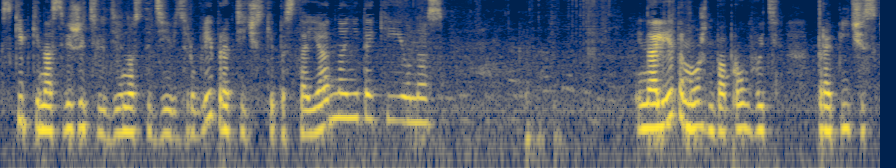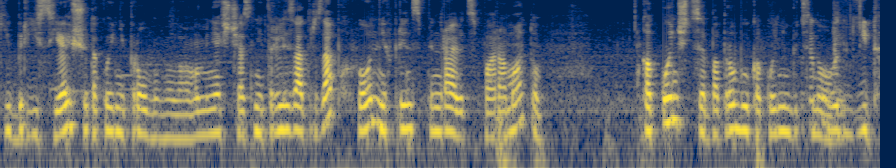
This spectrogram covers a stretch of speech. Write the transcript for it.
Скидки на освежители 99 рублей, практически постоянно они такие у нас. И на лето можно попробовать тропический бриз. Я еще такой не пробовала. У меня сейчас нейтрализатор запахов, он мне, в принципе, нравится по аромату. Как кончится, я попробую какой-нибудь новый. Вот гид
